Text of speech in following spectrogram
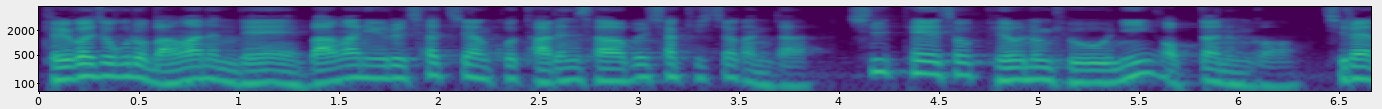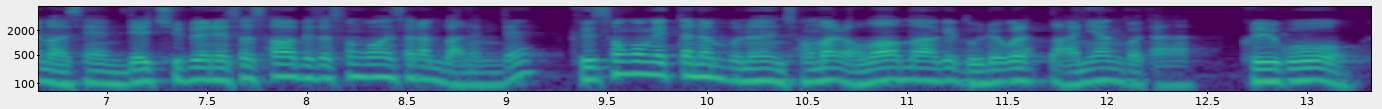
결과적으로 망하는데 망한 이유를 찾지 않고 다른 사업을 찾기 시작한다. 실패해서 배우는 교훈이 없다는 거. 지랄 마셈. 내 주변에서 사업에서 성공한 사람 많은데 그 성공했다는 분은 정말 어마어마하게 노력을 많이 한 거다. 그리고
